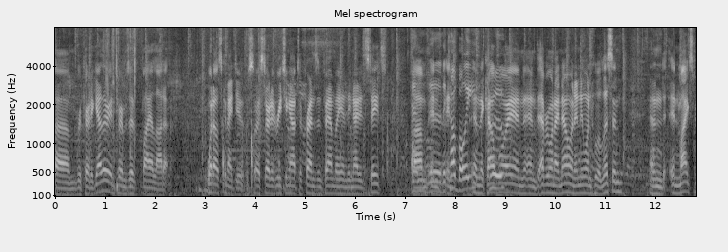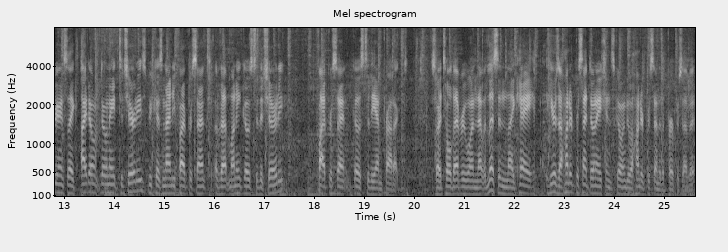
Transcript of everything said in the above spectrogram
um, Repair Together in terms of buy a Lada. What else can I do? So I started reaching out to friends and family in the United States. And, uh, the cowboy and the cowboy and, and everyone I know and anyone who will listen. And in my experience, like I don't donate to charities because 95% of that money goes to the charity, 5% goes to the end product. So I told everyone that would listen, like, hey, here's 100% donations going to 100% of the purpose of it.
